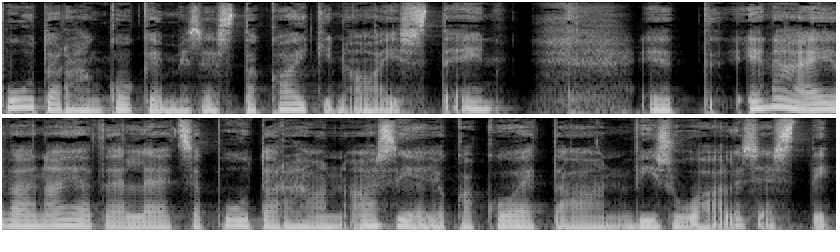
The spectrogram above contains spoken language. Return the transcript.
puutarhan kokemisesta kaikin aistein. Et enää ei vaan ajatella, että se puutarha on asia, joka koetaan visuaalisesti,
